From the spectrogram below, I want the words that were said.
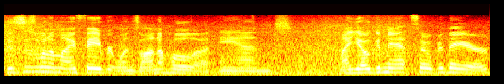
this is one of my favorite ones, Anahola, and my yoga mat's over there.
